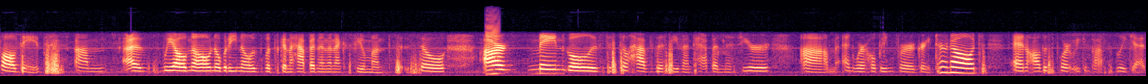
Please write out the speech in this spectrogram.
fall date. Um, as we all know, nobody knows what's going to happen in the next few months. So, our main goal is to still have this event happen this year um, and we're hoping for a great turnout and all the support we can possibly get,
